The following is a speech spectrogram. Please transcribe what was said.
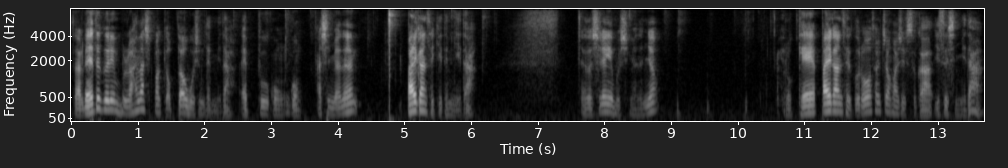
자 레드, 그린, 블루 하나씩 밖에 없다고 보시면 됩니다. F00 하시면은 빨간색이 됩니다. 그래서 실행해 보시면은요. 이렇게 빨간색으로 설정하실 수가 있으십니다.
